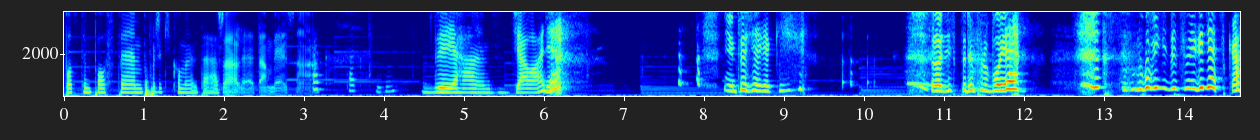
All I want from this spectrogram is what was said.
pod tym postem, popatrz jaki komentarz, ale tam wiesz, a, Tak, tak. Mhm. Wyjechałem z działania. nie czuję się jak jakiś rodzic, który próbuje mówić do swojego dziecka.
